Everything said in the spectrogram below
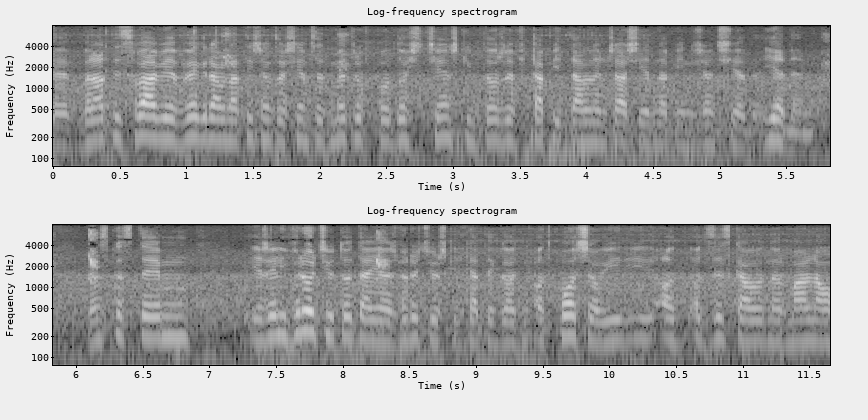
e, w Bratysławie wygrał na 1800 metrów po dość ciężkim torze w kapitalnym czasie 1.57. W związku z tym, jeżeli wrócił tutaj, już wrócił już kilka tygodni, odpoczął i, i od, odzyskał normalną e,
